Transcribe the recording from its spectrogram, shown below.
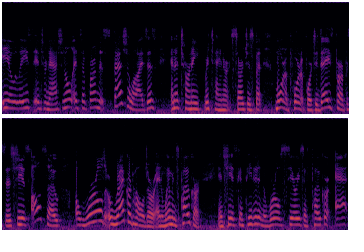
Eolis International. It's a firm that specializes in attorney retainer searches. But more important for today's purposes, she is also a world record holder in women's poker. And she has competed in the World Series of Poker at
